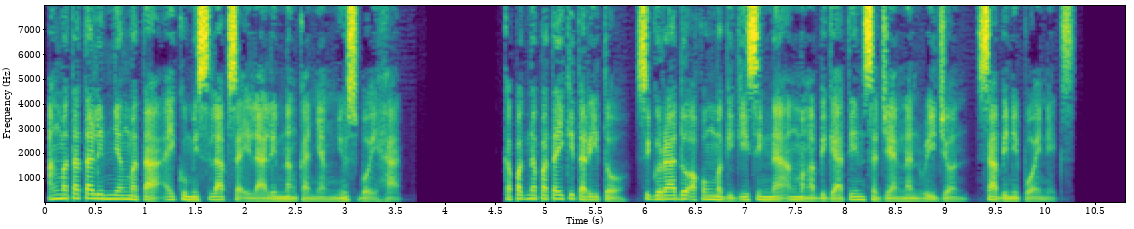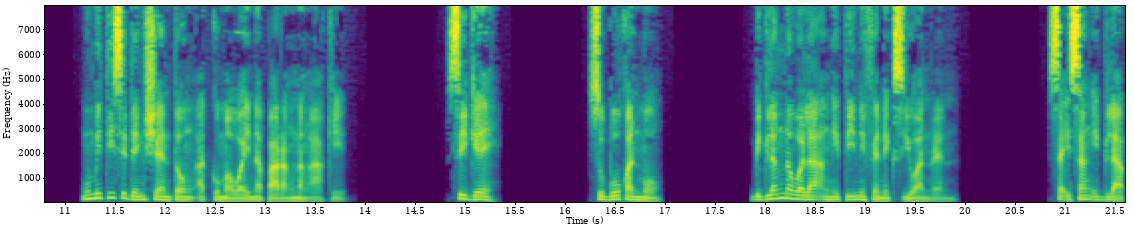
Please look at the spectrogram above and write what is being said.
Ang matatalim niyang mata ay kumislap sa ilalim ng kanyang newsboy hat. Kapag napatay kita rito, sigurado akong magigising na ang mga bigatin sa Jiangnan region, sabi ni Poenix. Ngumiti si Deng Shentong at kumaway na parang nangakit. Sige. Subukan mo. Biglang nawala ang ngiti ni Phoenix Yuanren. Sa isang iglap,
